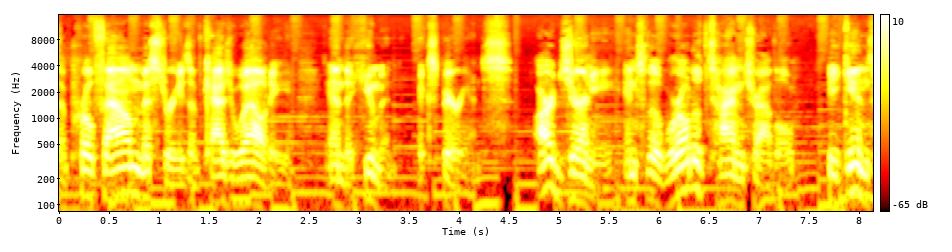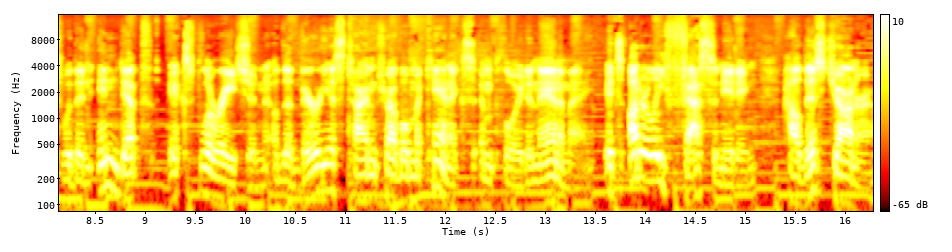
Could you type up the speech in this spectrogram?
the profound mysteries of casuality and the human experience. Our journey into the world of time travel begins with an in depth exploration of the various time travel mechanics employed in anime. It's utterly fascinating how this genre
